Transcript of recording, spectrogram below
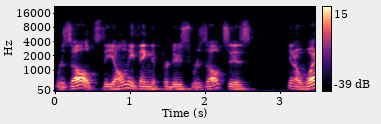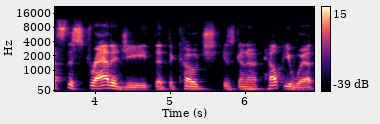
results. The only thing that produces results is you know what's the strategy that the coach is going to help you with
